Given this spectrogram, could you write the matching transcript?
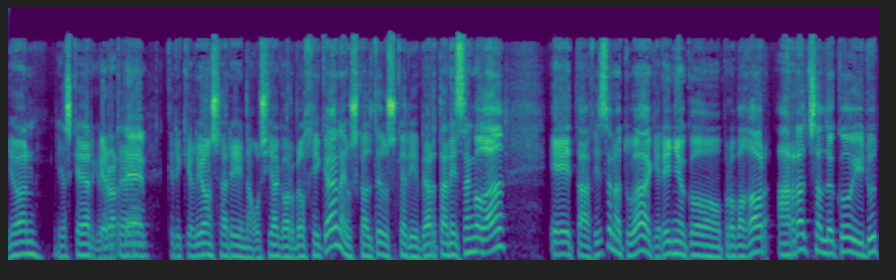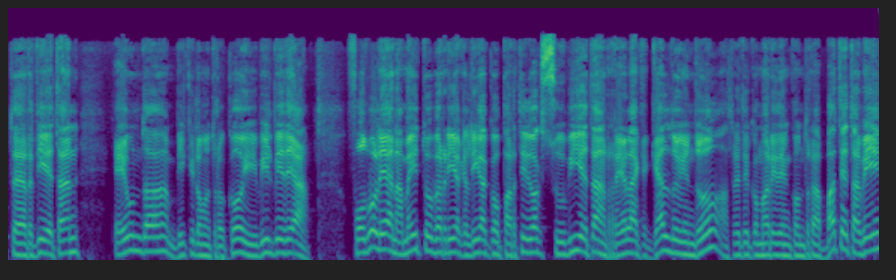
Jon, Iasker, gero arte, Krikelion sari nagusiak gaur Belgikan, Euskalte Euskari bertan izango da, eta fizionatuak, ereinoko proba gaur, arratsaldeko irute erdietan, eunda bi kilometroko ibilbidea. Futbolean amaitu berriak ligako partiduak zubietan realak galdu indu, Atletico Mariden kontra bat eta bi,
